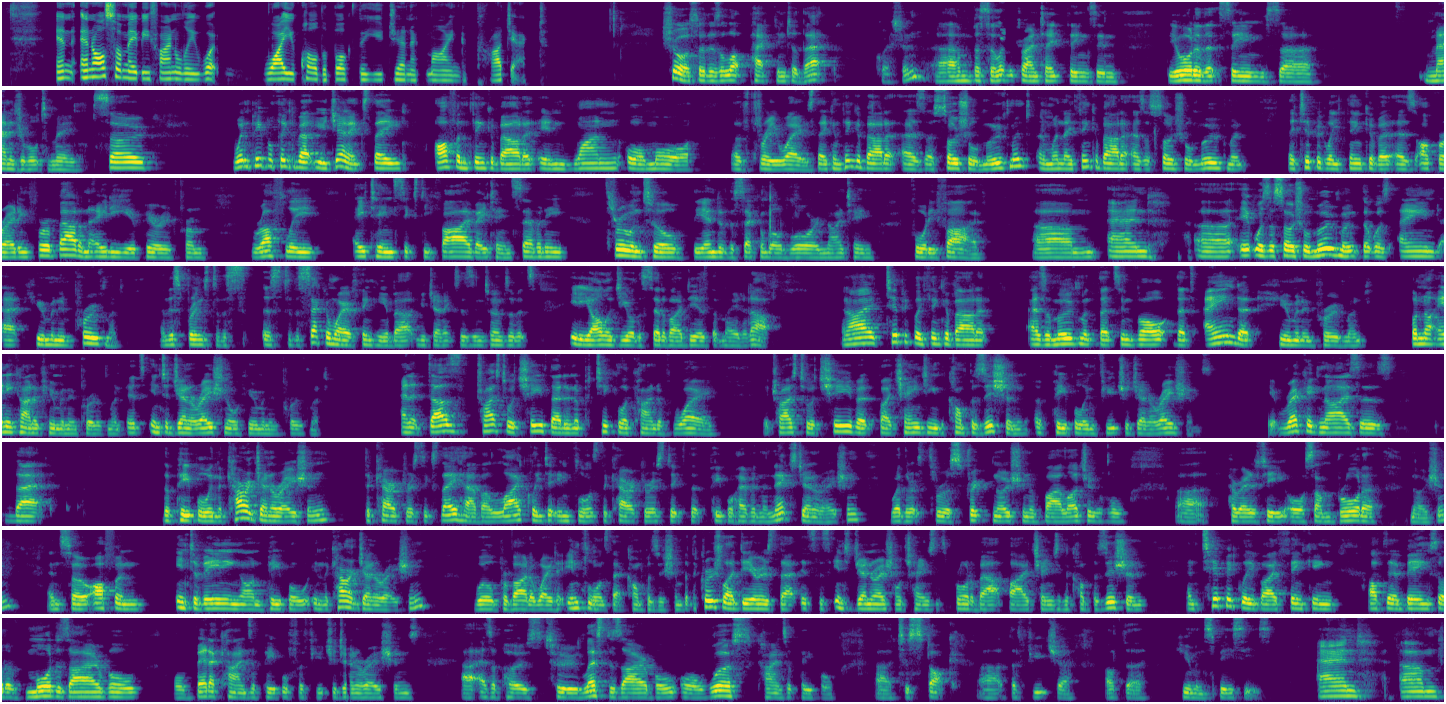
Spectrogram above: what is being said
and and also maybe finally what why you call the book the Eugenic Mind Project. Sure. So there's a lot packed into that question, um, but so let me try and take things in the order that seems uh, manageable to me. So, when people think about eugenics, they often think about it in one or more of three ways. They can think about it as a social movement, and when they think about it as a social movement, they typically think of it as operating for about an 80 year period from roughly 1865, 1870 through until the end of the Second World War in 1945. Um, and uh, it was a social movement that was aimed at human improvement. And this brings to the, us to the second way of thinking about eugenics is in terms of its ideology or the set of ideas that made it up. And I typically think about it as a movement that's involved, that's aimed at human improvement, but not any kind of human improvement. It's intergenerational human improvement. And it does, tries to achieve that in a particular kind of way. It tries to achieve it by changing the composition of people in future generations. It recognizes that the people in the current generation, the characteristics they have, are likely to influence the characteristics that people have in the next generation, whether it's through a strict notion of biological uh, heredity or some broader notion. And so often intervening on people in the current generation will provide a way to influence that composition. But the crucial idea is that it's this intergenerational change that's brought about by changing the composition and typically by thinking of there being sort of more desirable or better kinds of people for future generations, uh, as opposed to less desirable or worse kinds of people uh, to stock uh, the future of the human species. And um,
